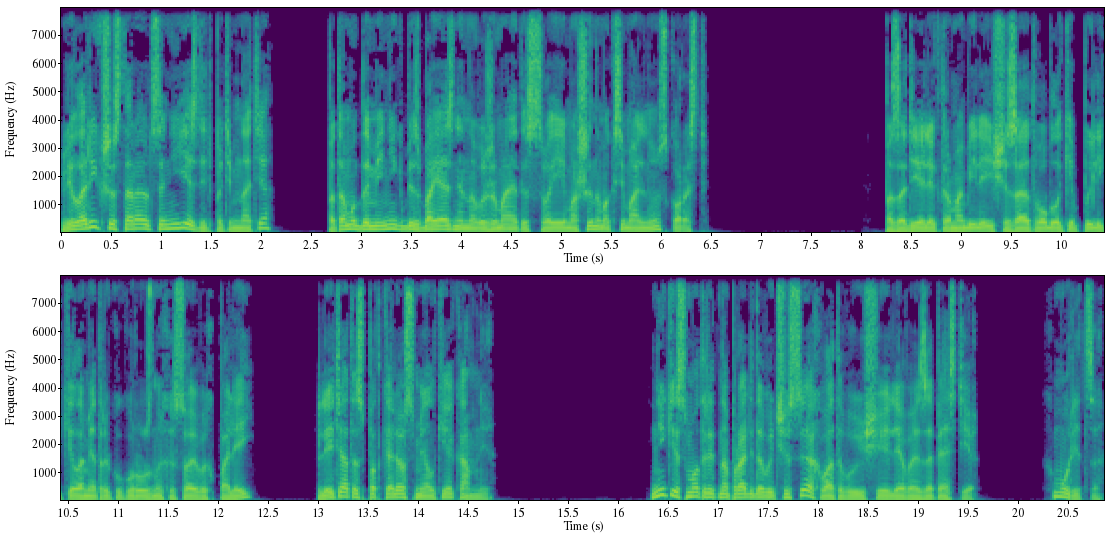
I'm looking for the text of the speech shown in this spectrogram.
Велорикши стараются не ездить по темноте, потому Доминик безбоязненно выжимает из своей машины максимальную скорость. Позади электромобиля исчезают в облаке пыли километры кукурузных и соевых полей, летят из-под колес мелкие камни. Ники смотрит на прадедовые часы, охватывающие левое запястье. Хмурится.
